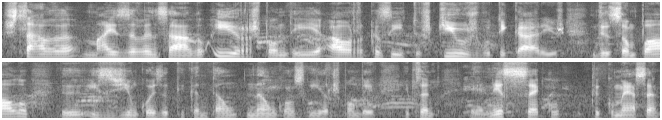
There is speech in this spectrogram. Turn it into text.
estava mais avançado e respondia aos requisitos que os boticários de São Paulo eh, exigiam, coisa que Cantão não conseguia responder. E, portanto, é nesse século que começa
